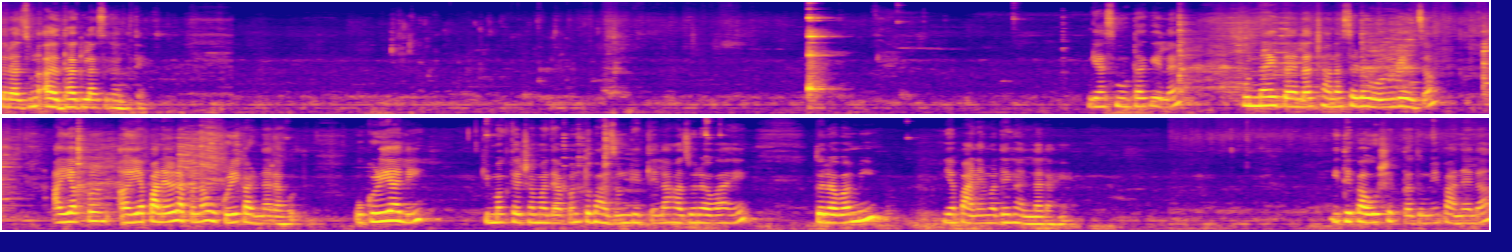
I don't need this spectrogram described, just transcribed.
तर अजून अर्धा ग्लास घालते. गॅस मोठा केला आहे पुन्हा एकदा याला छान असं ढवळून घ्यायचं. आई आपण या पाण्यावर आपण ना उकळी काढणार आहोत. उकळी आली की मग त्याच्यामध्ये आपण तो भाजून घेतलेला हा जो रवा आहे तो रवा मी या पाण्यामध्ये घालणार आहे. इथे पाहू शकता तुम्ही पाण्याला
